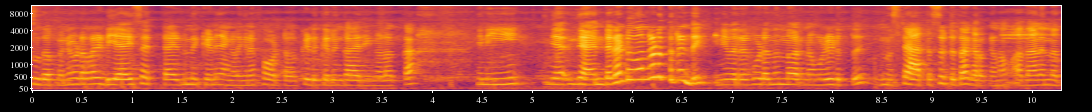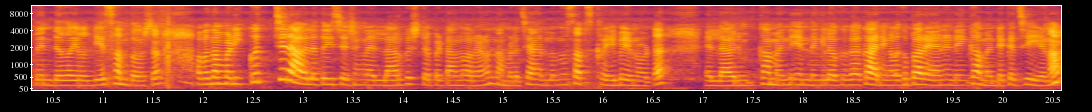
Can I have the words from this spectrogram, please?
സുതപ്പനും ഇവിടെ റെഡിയായി സെറ്റായിട്ട് നിൽക്കുകയാണ് ഞങ്ങളിങ്ങനെ ഫോട്ടോ ഒക്കെ എടുക്കലും കാര്യങ്ങളൊക്കെ. ഇനി എന്റെ രണ്ടു മൂന്നെണ്ണം എടുത്തിട്ടുണ്ട്. ഇനി ഇവരുടെ കൂടെ നിന്ന് ഒരെണ്ണം കൂടി എടുത്ത് ഇന്ന് സ്റ്റാറ്റസ് ഇട്ട് തകർക്കണം. അതാണ് ഇന്നത്തെ എന്റെ വലിയ സന്തോഷം. അപ്പോൾ നമ്മുടെ ഈ കൊച്ചു രാവിലത്തെ വിശേഷങ്ങൾ എല്ലാവർക്കും ഇഷ്ടപ്പെട്ടാന്ന് പറയണം. നമ്മുടെ ചാനലൊന്ന് സബ്സ്ക്രൈബ് ചെയ്യണം കേട്ടോ. എല്ലാവരും കമന്റ് എന്തെങ്കിലുമൊക്കെ കാര്യങ്ങളൊക്കെ പറയാനുണ്ടെങ്കിൽ കമന്റൊക്കെ ചെയ്യണം.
